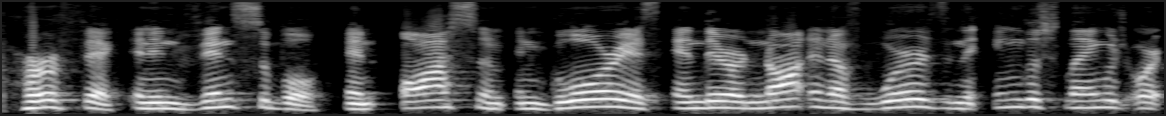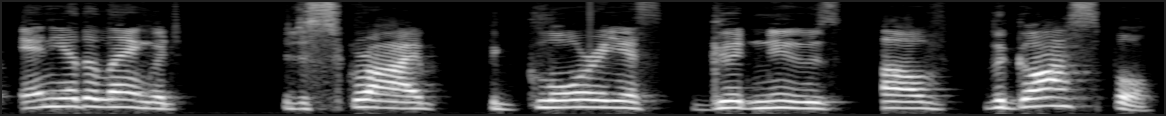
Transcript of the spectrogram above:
perfect and invincible and awesome and glorious. And there are not enough words in the English language or any other language to describe the glorious good news of the gospel.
